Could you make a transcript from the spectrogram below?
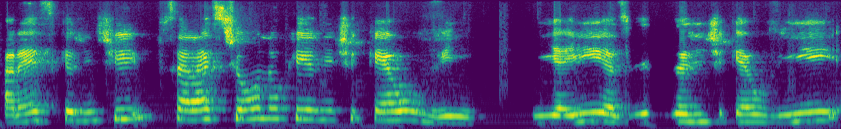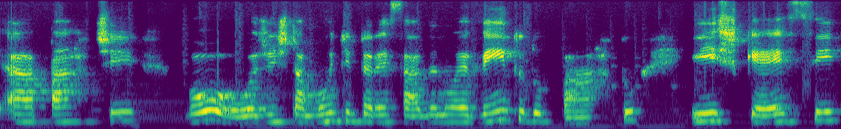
parece que a gente seleciona o que a gente quer ouvir. E aí, às vezes, a gente quer ouvir a parte ou a gente está muito interessada no evento do parto e esquece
